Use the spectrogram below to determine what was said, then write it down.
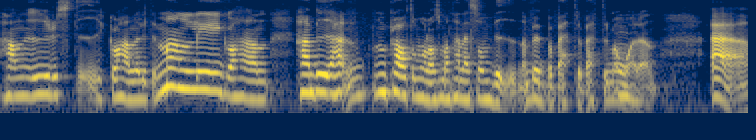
Han är ju rustik och han är lite manlig och han, han, blir, han man pratar om honom som att han är som vin, han blir bara bättre och bättre med åren. Eh,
